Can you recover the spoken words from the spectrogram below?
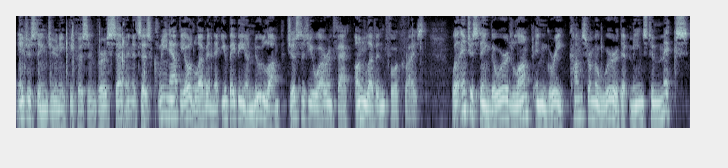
Interesting, Junie, because in verse 7 it says, Clean out the old leaven that you may be a new lump, just as you are, in fact, unleavened for Christ. Well, interesting, the word lump in Greek comes from a word that means to mix.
